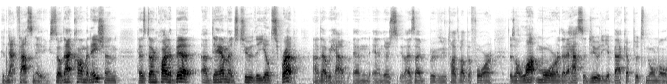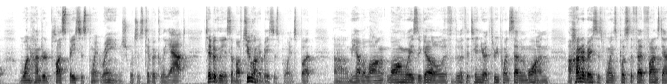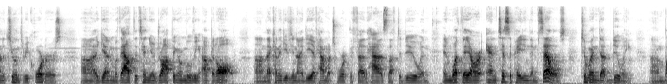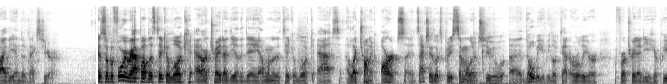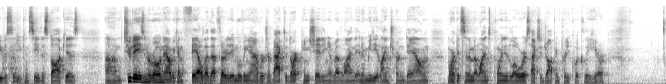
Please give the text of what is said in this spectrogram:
Isn't that fascinating? So that combination has done quite a bit of damage to the yield spread uh, that we have, and and there's as I we talked about before, there's a lot more that it has to do to get back up to its normal 100 plus basis point range, which it's typically at. Typically, it's above 200 basis points, but um, we have a long long ways to go. If with the ten-year at 3.71 100 basis points puts the Fed funds down to two and three quarters. Uh, again, without the ten-year dropping or moving up at all. Um, that kind of gives you an idea of how much work the Fed has left to do and, and what they are anticipating themselves to end up doing um, by the end of next year. So before we wrap up, let's take a look at our trade idea of the day. I wanted to take a look at Electronic Arts. It actually looks pretty similar to uh, Adobe we looked at earlier for a trade idea here previously. You can see the stock is um, two days in a row now. We kind of failed at that 30-day moving average. We're back to dark pink shading and red line. The intermediate line turned down. Market sentiment lines pointed lower. It's actually dropping pretty quickly here.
